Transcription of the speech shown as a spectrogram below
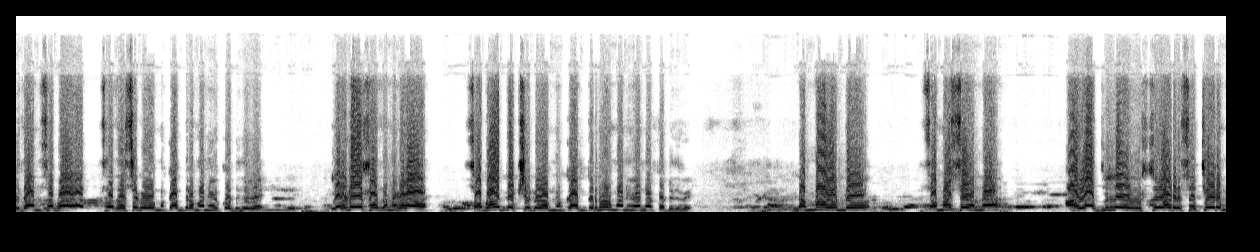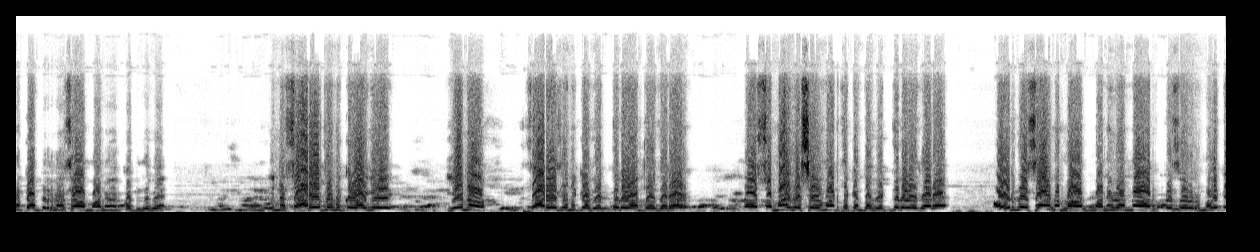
ವಿಧಾನಸಭಾ ಸದಸ್ಯಗಳ ಮುಖಾಂತರ ಮನವಿ ಕೊಟ್ಟಿದ್ದೇವೆ. ಎರಡೇ ಸದನಗಳ ಸಭಾಧ್ಯಕ್ಷಗಳ ಮುಖಾಂತರ ಮನವಿಯನ್ನ ಕೊಟ್ಟಿದ್ದೇವೆ. ನಮ್ಮ ಒಂದು ಸಮಸ್ಯೆಯನ್ನ ಆಯಾ ಜಿಲ್ಲೆಯ ಉಸ್ತುವಾರಿ ಸಚಿವರ ಮುಖಾಂತರ ಸಹ ಮನವಿ ಕೊಟ್ಟಿದ್ದೇವೆ. ಇನ್ನು ಸಾರ್ವಜನಿಕವಾಗಿ ಏನು ಸಾರ್ವಜನಿಕ ವ್ಯಕ್ತಿಗಳು ಅಂತ ಇದ್ದಾರೆ ಸಮಾಜ ಸೇವೆ ಮಾಡ್ತಕ್ಕಂಥ ವ್ಯಕ್ತಿಗಳು ಇದ್ದಾರೆ ಅವ್ರಿಗೂ ಸಹ ನಮ್ಮ ಮನವಿಯನ್ನ ಅರ್ಪಿಸೋದ್ರ ಮೂಲಕ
